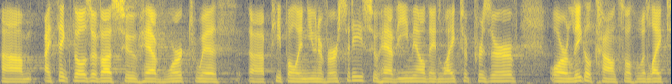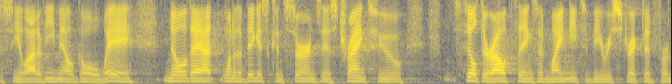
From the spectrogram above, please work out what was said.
Um, I think those of us who have worked with uh, people in universities who have email they'd like to preserve, or legal counsel who would like to see a lot of email go away, know that one of the biggest concerns is trying to filter out things that might need to be restricted for,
